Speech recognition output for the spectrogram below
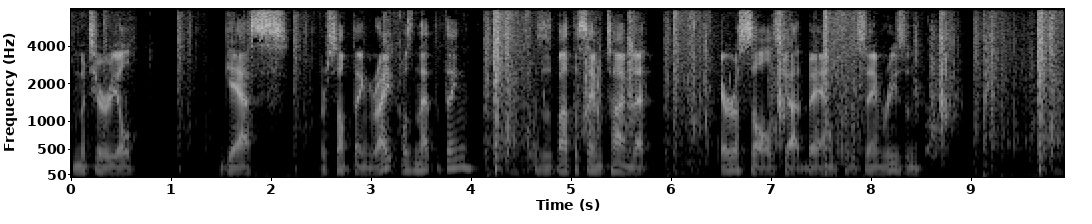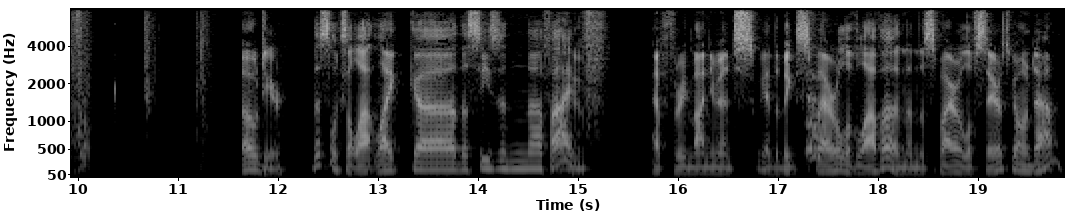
material gas or something, right? Wasn't that the thing? This is about the same time that aerosols got banned for the same reason. Oh dear. This looks a lot like uh, the season uh, 5 F3 monument. We had the big spiral of lava and then the spiral of stairs going down.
